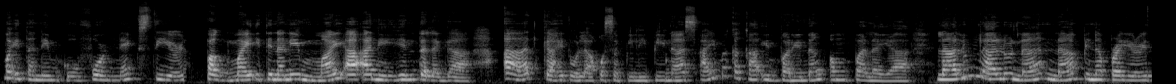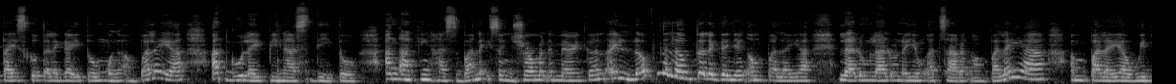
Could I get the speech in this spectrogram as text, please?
maitanim ko for next year pag may itinanim, may aanihin talaga. At kahit wala ako sa Pilipinas, ay makakain pa rin ng ampalaya. Lalong-lalo na na pinaprioritize ko talaga itong mga ampalaya at gulay Pinas dito. Ang aking husband na isang German American, ay love na love talaga niyang ampalaya. Lalong-lalo na yung atsarang ampalaya, ampalaya with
